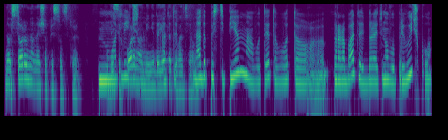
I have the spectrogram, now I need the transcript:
но все равно она еще присутствует. Ну, до отлично. сих пор она мне не дает От, этого делать. Надо постепенно вот это вот э, прорабатывать, брать новую привычку,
